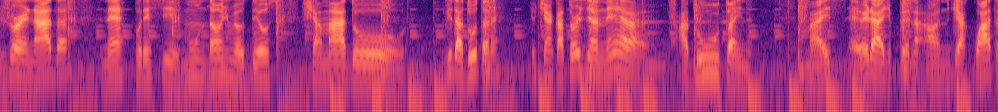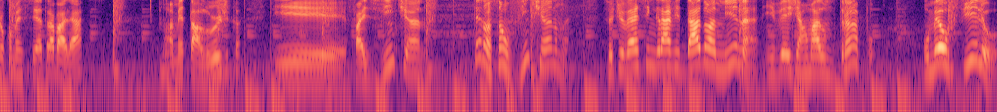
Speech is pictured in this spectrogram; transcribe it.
jornada, né, por esse mundão de meu Deus chamado vida adulta, né? Eu tinha 14 anos, nem era adulto ainda. Mas é verdade, no dia 4 eu comecei a trabalhar numa metalúrgica e faz 20 anos. Tem noção? 20 anos, mano. Se eu tivesse engravidado uma mina em vez de arrumar um trampo, o meu filho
